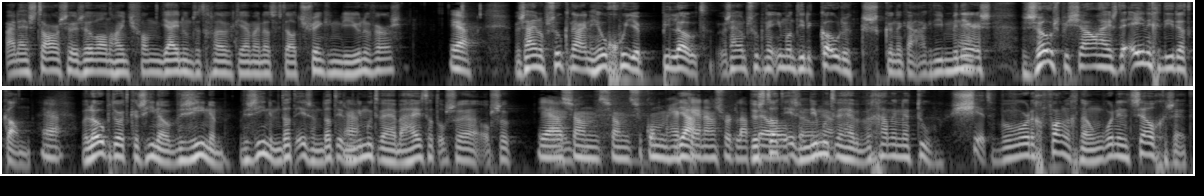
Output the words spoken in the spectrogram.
Maar daar heeft Star Wars sowieso wel een handje van. Jij noemt het geloof ik, jij mij dat vertelt, Shrinking the Universe. Ja, We zijn op zoek naar een heel goede piloot. We zijn op zoek naar iemand die de codes kunnen kraken. Die meneer Ja. is zo speciaal, hij is de enige die dat kan. ja. We lopen door het casino, we zien hem. We zien hem, dat is hem, dat is hem. Die moeten we hebben. Hij heeft dat op zijn... Op zijn Ja, zo'n, zo'n, ze kon hem herkennen aan een soort lapel. dus dat is hem, die moeten we hebben. We gaan er naartoe. Shit, we worden gevangen genomen, we worden in het cel gezet.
